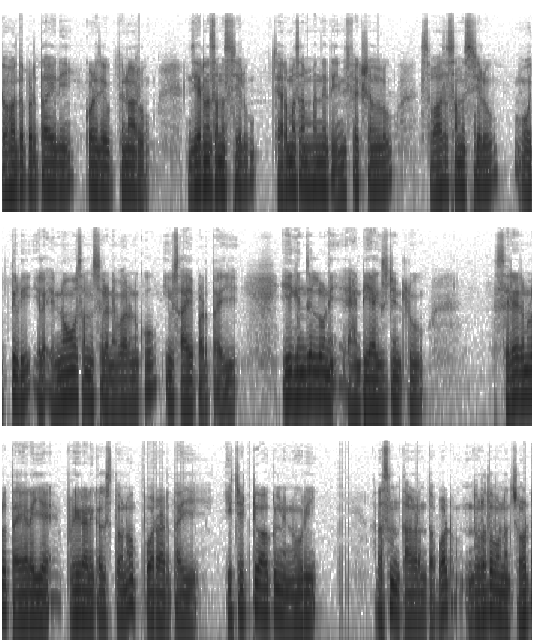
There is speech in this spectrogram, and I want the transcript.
దోహదపడతాయని కూడా చెబుతున్నారు. జీర్ణ సమస్యలు చర్మ సంబంధిత ఇన్ఫెక్షన్లు శ్వాస సమస్యలు ఒత్తిడి ఇలా ఎన్నో సమస్యల నివారణకు ఇవి సహాయపడతాయి ఈ గింజల్లోని యాంటీ ఆక్సిడెంట్లు శరీరంలో తయారయ్యే ఫ్రీ రాడికల్స్తోనూ పోరాడతాయి. ఈ చెట్టు ఆకుల్ని నూరి రసం తాగడంతో పాటు దురద ఉన్న చోట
